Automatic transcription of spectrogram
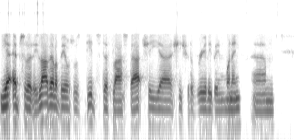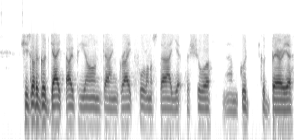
Yeah, absolutely. La Bella Beals was dead stiff last start. She uh, she should have really been winning. Um, she's got a good gate. Opion going great. Fall on a star yet for sure. Um, good good barrier.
